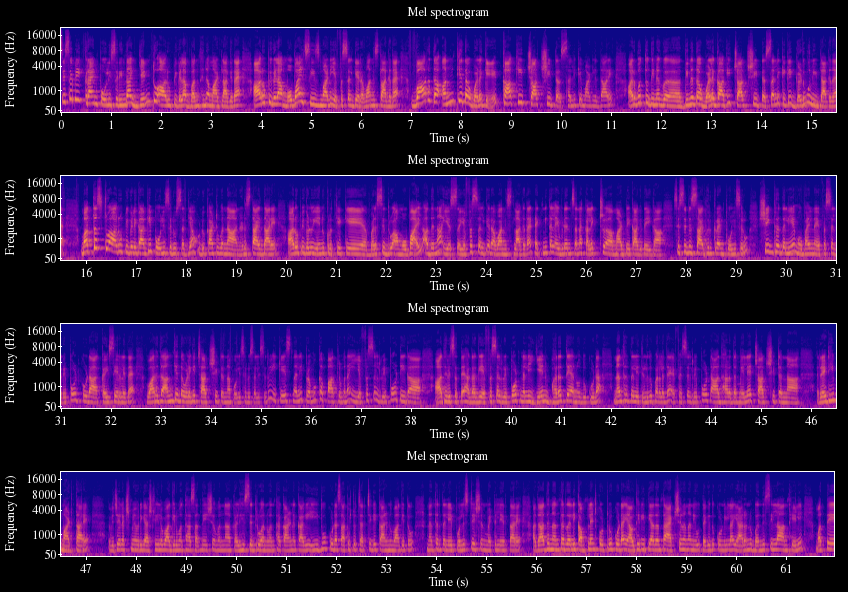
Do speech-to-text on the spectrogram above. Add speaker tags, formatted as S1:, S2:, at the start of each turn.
S1: CCB crime ಪೊಲೀಸರಿಂದ ಎಂಟು ಆರೋಪಿಗಳ ಬಂಧನ ಮಾಡಲಾಗಿದೆ. ಆರೋಪಿಗಳ ಮೊಬೈಲ್ ಸೀಸ್ ಮಾಡಿ ಎಫ್ಎಸ್ಎಲ್ಗೆ ರವಾನಿಸಲಾಗಿದೆ. ವಾರದ ಅಂತ್ಯದ ಒಳಗೆ ಖಾಕಿ ಚಾರ್ಜ್ ಶೀಟ್ ಸಲ್ಲಿಕೆ ಮಾಡಲಿದ್ದಾರೆ. ಅರವತ್ತು ದಿನ, ದಿನದ ಒಳಗಾಗಿ ಚಾರ್ಜ್ ಶೀಟ್ ಸಲ್ಲಿಕೆಗೆ ಗಡುವು ನೀಡಲಾಗಿದೆ. ಮತ್ತಷ್ಟು ಆರೋಪಿಗಳಿಗಾಗಿ ಪೊಲೀಸರು ಸದ್ಯ ಹುಡುಕಾಟವನ್ನ ನಡೆಸ್ತಾ ಇದ್ದಾರೆ. ಆರೋಪಿಗಳು ಏನು ಕೃತ್ಯಕ್ಕೆ ಬಳಸಿದ್ರು ಆ ಮೊಬೈಲ್, ಅದನ್ನ ಎಸ್, ಎಫ್ಎಸ್ಎಲ್ಗೆ ರವಾನಿಸಲಾಗಿದೆ. ಟೆಕ್ನಿಕಲ್ ಎವಿಡೆನ್ಸ್ ಅನ್ನ ಕಲೆಕ್ಟ್ ಮಾಡಬೇಕಾಗಿದೆ ಈಗ ಸಿಸಿಬಿ ಸೈಬರ್ ಕ್ರೈಮ್ ಪೊಲೀಸರು. ಶೀಘ್ರದಲ್ಲಿಯೇ ಮೊಬೈಲ್ನ ಎಫ್ಎಸ್ಎಲ್ ರಿಪೋರ್ಟ್ ಕೂಡ ಕೈ ಸೇರಲಿದೆ. ವಾರದ ಅಂತ್ಯದ ಒಳಗೆ ಚಾರ್ಜ್ ಶೀಟ್ ಅನ್ನ ಪೊಲೀಸರು ಸಲ್ಲಿಸಿದ್ದು ಈ ಕೇಸ್ನಲ್ಲಿ ಪ್ರಮುಖ ಪಾತ್ರವನ್ನ ಈ ಎಫ್ಎಸ್ಎಲ್ ರಿಪೋರ್ಟ್ ಈಗ ಆಧರಿಸುತ್ತೆ. ಹಾಗಾಗಿ ಎಫ್ಎಸ್ಎಲ್ ರಿಪೋರ್ಟ್ನಲ್ಲಿ ಏನು ಬರುತ್ತೆ ಅನ್ನೋದು ಕೂಡ ನಂತರದಲ್ಲಿ ತಿಳಿದು ಬರಲಿದೆ. ಎಫ್ಎಸ್ಎಲ್ ರಿಪೋರ್ಟ್ ಆಧಾರದ ಮೇಲೆ ಚಾರ್ಜ್ ಶೀಟ್ ಅನ್ನ ರೆಡಿ ಮಾಡ್ತಾರೆ. ವಿಜಯಲಕ್ಷ್ಮಿ ಅವರಿಗೆ ಅಶ್ಲೀಲವಾಗಿರುವಂತಹ ಸಂದೇಶವನ್ನ ಕಳುಹಿಸಿದ್ರು ಅನ್ನುವಂಥ ಕಾರಣಕ್ಕಾಗಿ ಇದು ಕೂಡ ಸಾಕಷ್ಟು ಚರ್ಚೆಗೆ ಕಾರಣವಾಗಿತ್ತು. ನಂತರದಲ್ಲಿ ಪೊಲೀಸ್ ಸ್ಟೇಷನ್ ಮೆಟ್ಟಿಲೇರ್ತಾರೆ. ಅದಾದ ನಂತರದಲ್ಲಿ ಕಂಪ್ಲೇಂಟ್ ಕೊಟ್ಟರು ಕೂಡ ಯಾವುದೇ ರೀತಿಯಾದಂಥ ಆ್ಯಕ್ಷನನ್ನು ನೀವು ತೆಗೆದುಕೊಂಡಿಲ್ಲ, ಯಾರನ್ನು ಬಂಧಿಸಿಲ್ಲ ಅಂತ ಹೇಳಿ ಮತ್ತೆ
